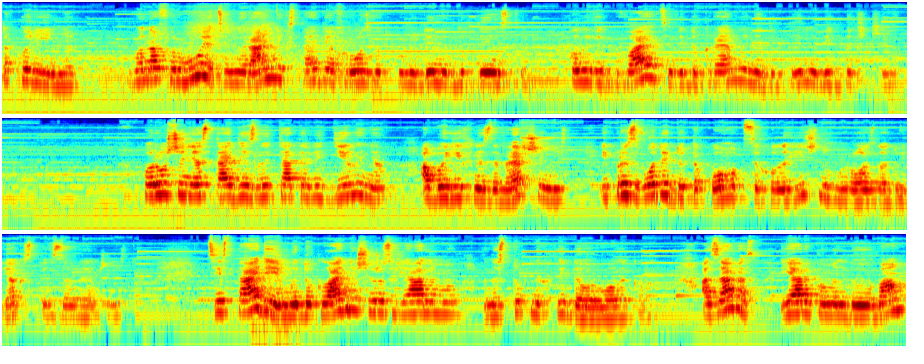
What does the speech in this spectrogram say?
та коріння. Вона формується на ранніх стадіях розвитку людини в дитинстві, коли відбувається відокремлення дитини від батьків. Порушення стадії злиття та відділення або їх незавершеність і призводить до такого психологічного розладу, як співзалежність. Ці стадії ми докладніше розглянемо в наступних відеороликах. А зараз я рекомендую вам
